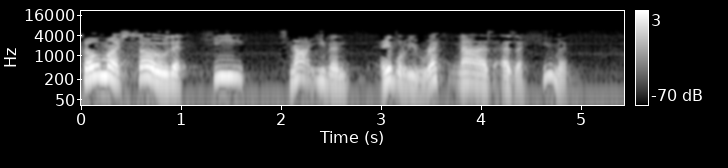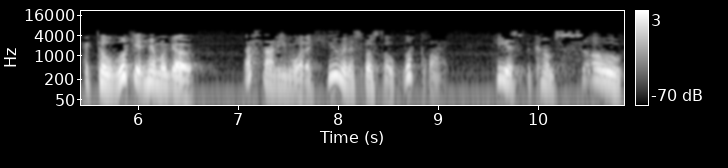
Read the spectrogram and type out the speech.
So much so that he is not even able to be recognized as a human. Like to look at him and go, that's not even what a human is supposed to look like. He has become so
